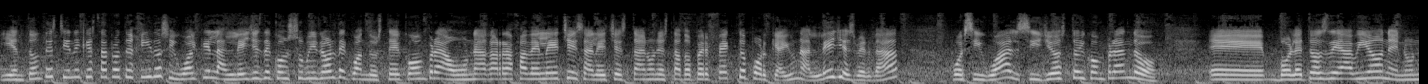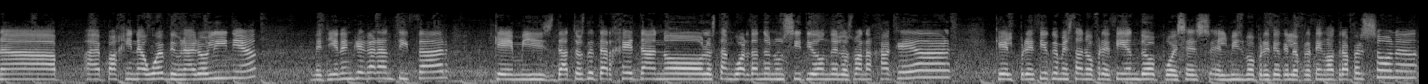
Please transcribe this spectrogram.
y entonces tienen que estar protegidos igual que las leyes de consumidor de cuando usted compra una garrafa de leche y esa leche está en un estado perfecto porque hay unas leyes, ¿verdad? Pues igual, si yo estoy comprando eh, boletos de avión en una eh, página web de una aerolínea, me tienen que garantizar que mis datos de tarjeta no lo están guardando en un sitio donde los van a hackear, que el precio que me están ofreciendo pues es el mismo precio que le ofrecen a otra persona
